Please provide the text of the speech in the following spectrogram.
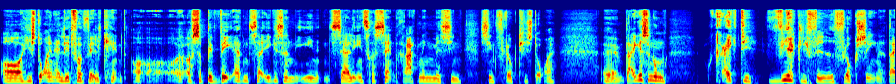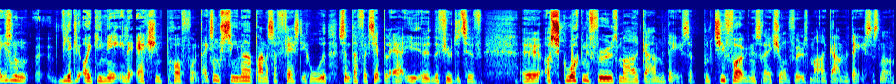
og historien er lidt for velkendt, og, og, og så bevæger den sig ikke sådan i en særlig interessant retning med sin, sin flugthistorie. Øh, der er ikke sådan nogle rigtig virkelig fede flugtscener. Der er ikke sådan nogle øh, virkelig originale action påfund. Der er ikke sådan nogle scener, der brænder sig fast i hovedet, som der for eksempel er i uh, The Fugitive. Uh, og skurkene føles meget gammeldags, og politifolkenes reaktion føles meget gammeldags og sådan noget.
